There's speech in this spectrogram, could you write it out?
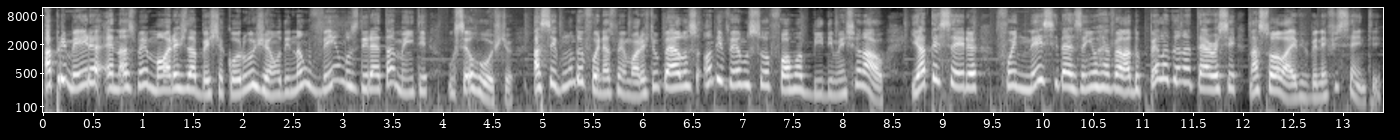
A primeira é nas memórias da Bestia Coruja, onde não vemos diretamente o seu rosto. A segunda foi nas memórias do Belos, onde vemos sua forma bidimensional. E a terceira foi nesse desenho revelado pela Dana Terrace na sua live beneficente.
